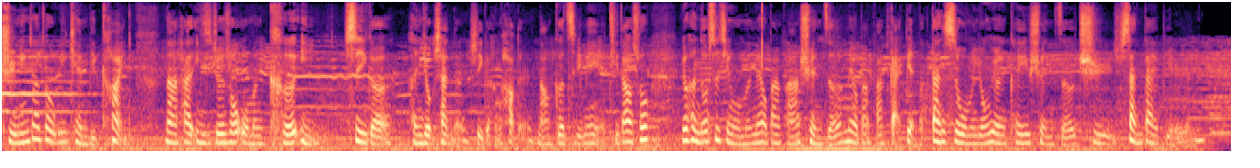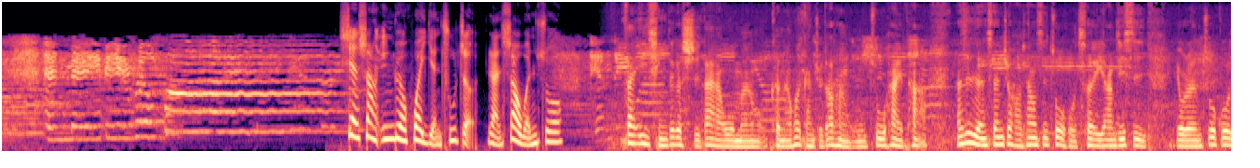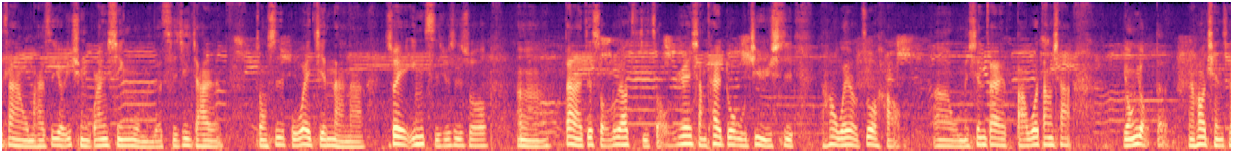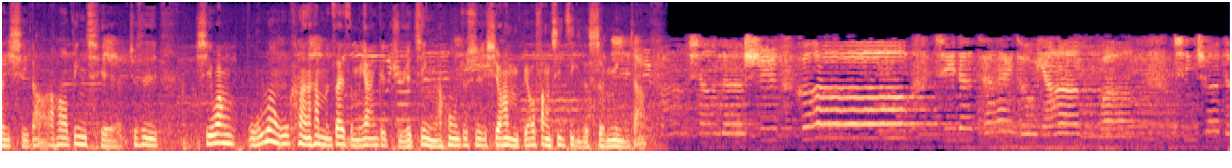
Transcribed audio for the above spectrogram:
取名叫做 We Can Be Kind。”那他的意思就是说，我们可以是一个很友善的人，是一个很好的人。然后歌词里面也提到说，有很多事情我们没有办法选择，没有办法改变，但是我们永远可以选择去善待别人。线上音乐会演出者冉少文说：“在疫情这个时代啊，我们可能会感觉到很无助、害怕，但是人生就好像是坐火车一样，即使有人坐过站，我们还是有一群关心我们的慈济家人，总是不畏艰难啊。所以因此就是说，嗯，带来这首路要自己走，因为想太多无济于事，然后唯有做好，嗯，我们现在把握当下。”拥有的，然后虔诚祈祷，然后并且就是希望无论乌克兰他们在怎么样一个绝境，然后就是希望他们不要放弃自己的生命，这样。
